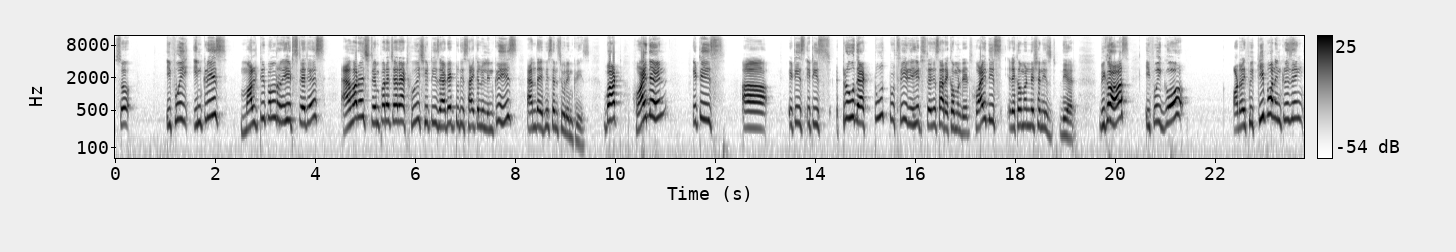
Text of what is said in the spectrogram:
So, if we increase multiple reheat stages average temperature at which it is added to the cycle will increase and the efficiency will increase. But why then it is uh, it is it is true that 2 to 3 reheat stages are recommended. Why this recommendation is there? Because if we go or if we keep on increasing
